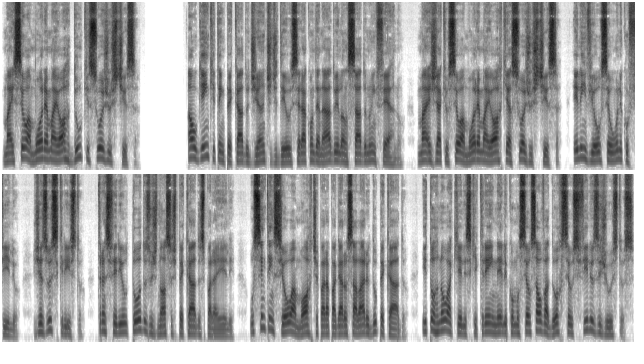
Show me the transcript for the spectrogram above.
mas seu amor é maior do que sua justiça. Alguém que tem pecado diante de Deus será condenado e lançado no inferno, mas já que o seu amor é maior que a sua justiça, ele enviou seu único filho, Jesus Cristo, transferiu todos os nossos pecados para ele, o sentenciou à morte para pagar o salário do pecado, e tornou aqueles que creem nele como seu Salvador seus filhos e justos.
